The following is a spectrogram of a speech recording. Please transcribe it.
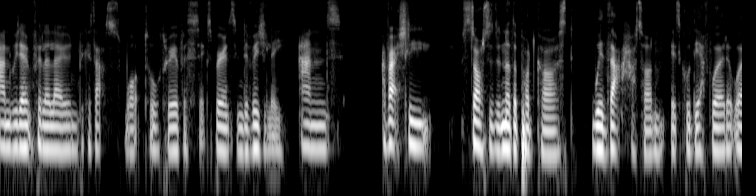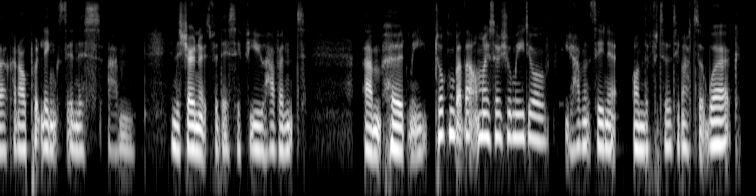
and we don't feel alone because that's what all three of us experience individually. And I've actually started another podcast with that hat on. It's called the F Word at Work, and I'll put links in this um, in the show notes for this if you haven't um, heard me talking about that on my social media or you haven't seen it on the Fertility Matters at Work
